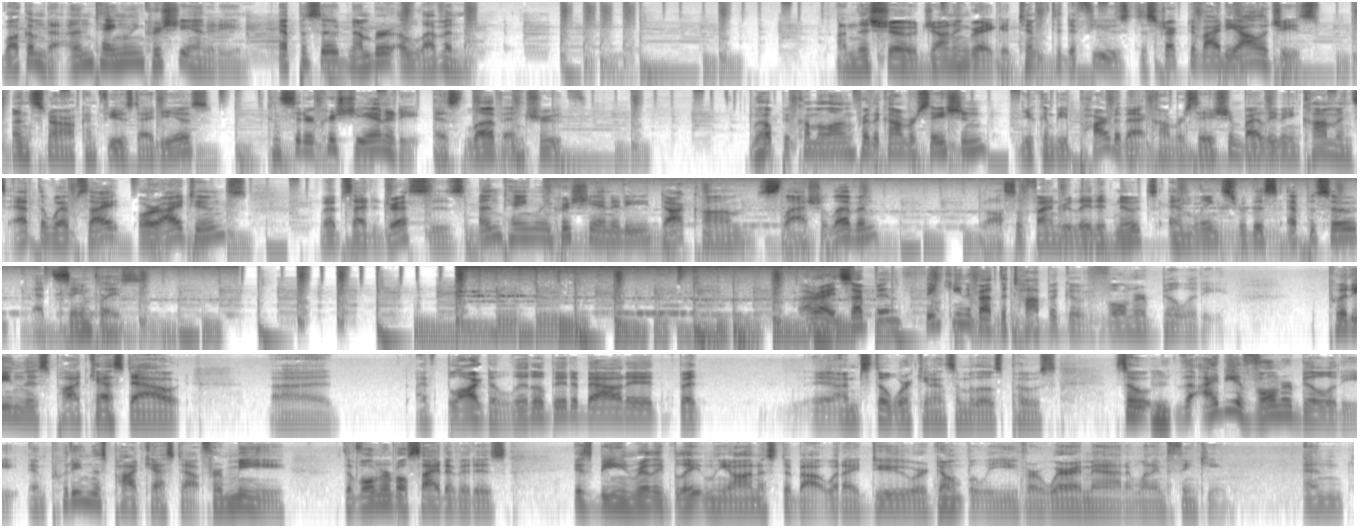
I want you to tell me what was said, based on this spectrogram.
Welcome to Untangling Christianity, episode number 11. On this show, John and Gregg attempt to diffuse destructive ideologies, unsnarl confused ideas, consider Christianity as love and truth. We hope you'll come along for the conversation. You can be part of that conversation by leaving comments at the website or iTunes. Website address is untanglingchristianity.com slash 11. You'll also find related notes and links for this episode at the same place. All right, so I've been thinking about the topic of vulnerability. Putting this podcast out, uh, I've blogged a little bit about it, but eh, I'm still working on some of those posts. So Mm. the idea of vulnerability and putting this podcast out for me, the vulnerable side of it is is being really blatantly honest about what I do or don't believe or where I'm at and what I'm thinking. And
